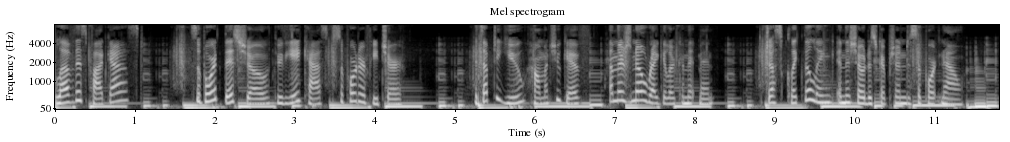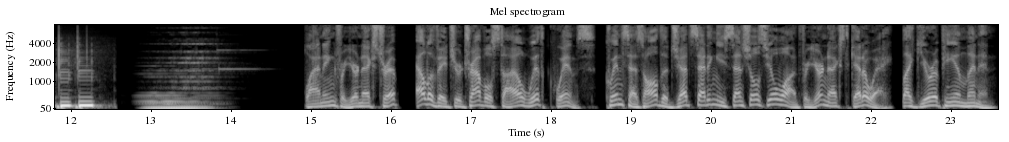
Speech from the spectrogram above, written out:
Love this podcast? Support this show through the ACAST supporter feature. It's up to you how much you give, and there's no regular commitment. Just click the link in the show description to support now. Planning for your next trip? Elevate your travel style with Quince. Quince has all the jet setting essentials you'll want for your next getaway, like European linen,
